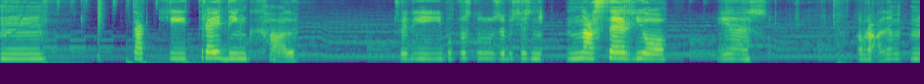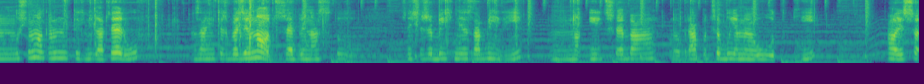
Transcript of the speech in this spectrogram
mm, taki trading hall. Czyli po prostu, żeby się z nie... Na serio! Jezu. Dobra, ale mm, musimy ogarnąć tych villagerów, zanim też będzie noc, żeby nas tu, w sensie, żeby ich nie zabili. Mm, No i trzeba, dobra, potrzebujemy łódki. O, jeszcze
